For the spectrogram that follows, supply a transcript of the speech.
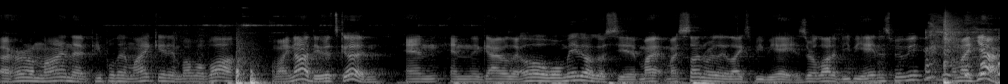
I heard online that people didn't like it and blah blah blah. I'm like nah dude it's good. And and the guy was like oh well maybe I'll go see it. My my son really likes BB-8. Is there a lot of BB-8 in this movie? I'm like yeah.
